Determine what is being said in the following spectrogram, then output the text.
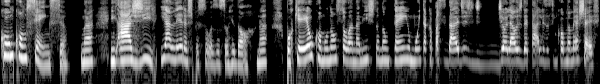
com consciência né? A agir e a ler as pessoas ao seu redor, né? Porque eu, como não sou analista, não tenho muita capacidade de, de olhar os detalhes assim como a minha chefe.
